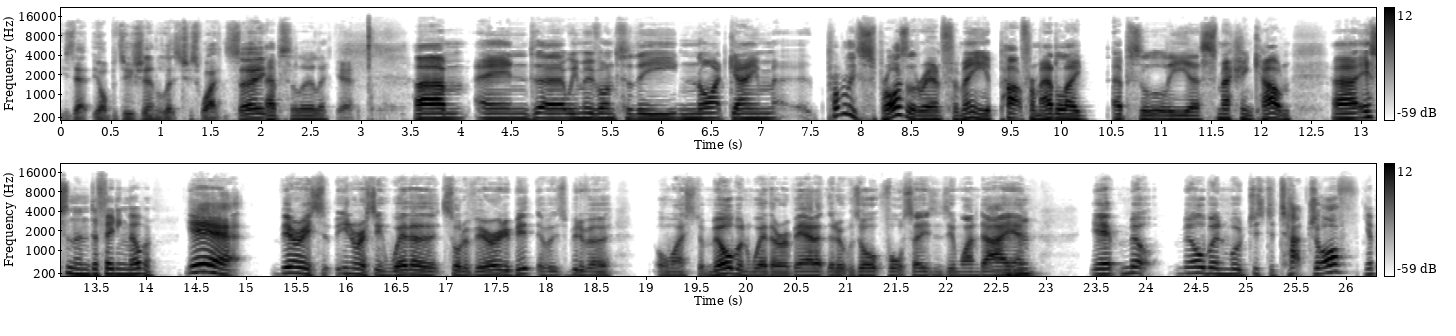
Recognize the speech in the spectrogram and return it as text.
is that the opposition? Let's just wait and see. Absolutely. Yeah. Um, and uh, we move on to the night game. Probably the surprise of the round for me, apart from Adelaide absolutely uh, smashing Carlton, uh, Essendon defeating Melbourne. Yeah, very interesting weather. Sort of varied a bit. There was a bit of a almost a Melbourne weather about it that it was all four seasons in one day, Mm-hmm. and yeah, Mel- Melbourne were just a touch off. Yep.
